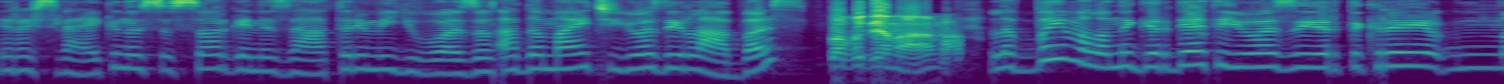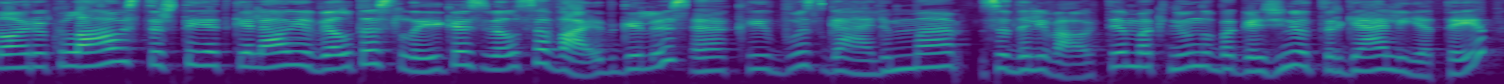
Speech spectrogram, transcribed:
Ir aš sveikinusi su organizatoriumi Juozo Adomaičiu. Juozai, labas. Labadiena. Labai malonu girdėti Juozai ir tikrai noriu klausti, štai atkeliauja vėl tas laikas, vėl savaitgalis, e, kai bus galima sudalyvauti makniūnų bagažinių turgelyje, taip?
